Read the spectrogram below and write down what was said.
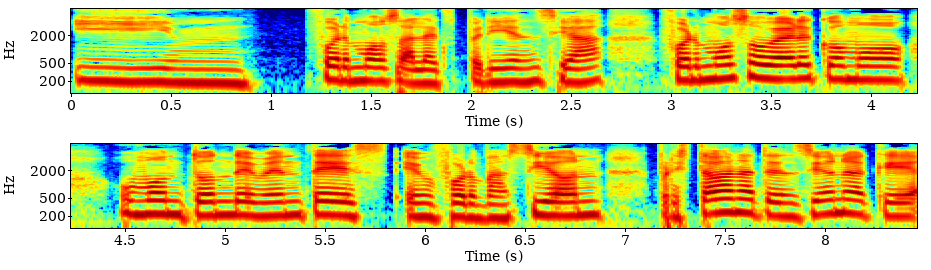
y mm, fue hermosa la experiencia, fue hermoso ver cómo un montón de mentes en formación prestaban atención a que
